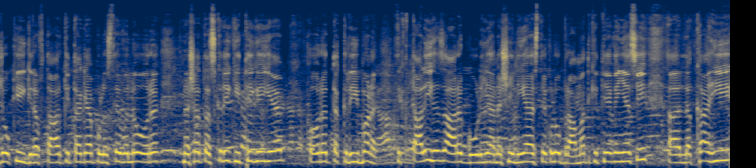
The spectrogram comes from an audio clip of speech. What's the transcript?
ਜੋ ਕਿ ਗ੍ਰਿਫਤਾਰ ਕੀਤਾ ਗਿਆ ਪੁਲਿਸ ਦੇ ਵੱਲੋਂ ਔਰ ਨਸ਼ਾ ਤਸਕਰੀ ਕੀਤੀ ਗਈ ਹੈ ਔਰ ਤਕਰੀਬਨ 41000 ਗੋਲੀਆਂ ਨਸ਼ੀਲੀਆਂ ਇਸ ਦੇ ਕੋਲੋਂ ਬਰਾਮਦ ਕੀਤੀਆਂ ਗਈਆਂ ਸੀ। ਲੱਖਾਂ ਹੀ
